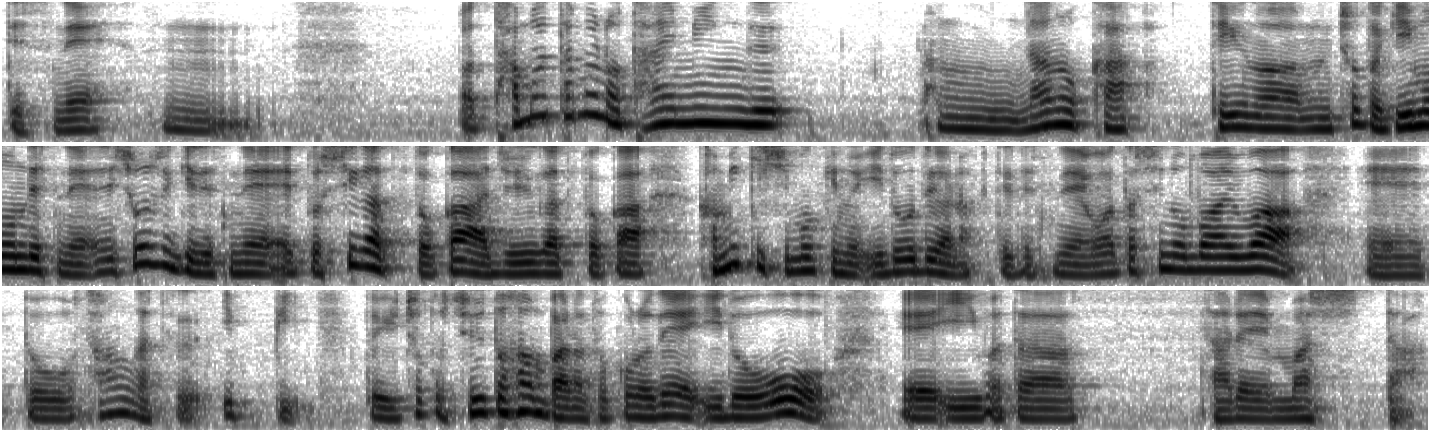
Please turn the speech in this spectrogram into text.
ですね。うんまあ、たまたまのタイミング、うん、なのかっていうのはちょっと疑問ですね。正直ですね、えっと、4月とか10月とか上期下期の移動ではなくてですね、私の場合は、えっと、3月1日というちょっと中途半端なところで移動を、え言い渡されました。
